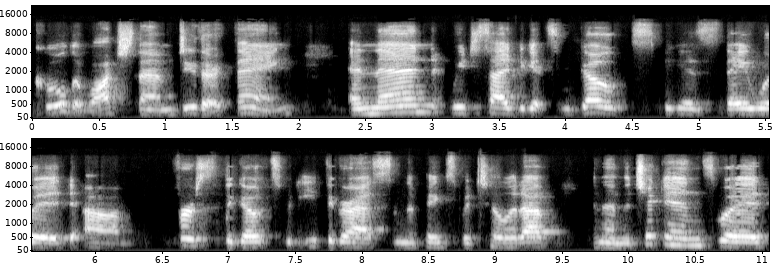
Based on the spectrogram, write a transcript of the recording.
cool to watch them do their thing. And then we decided to get some goats because they would, um, first the goats would eat the grass and the pigs would till it up. And then the chickens would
